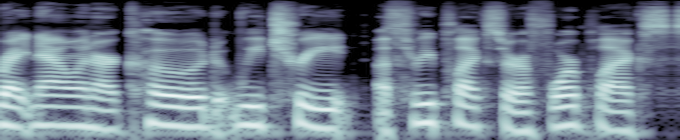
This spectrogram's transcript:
Right now in our code, we treat a threeplex or a fourplex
